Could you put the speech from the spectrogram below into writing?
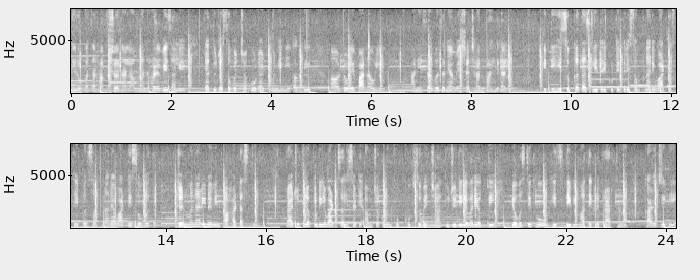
निरोपाचा हा क्षण आला. मन हळवे झाले. त्या तुझ्यासोबतच्या गोड आठवणींनी अगदी डोळे पाणावले. आणि सर्वजणी आम्ही अशा छान बाहेर आलो. कितीही सुखत असली तरी कुठेतरी संपणारी वाट असते पण संपणाऱ्या वाटेसोबत जन्मणारी नवीन पहाट असते. राजू तुला पुढील वाटचालीसाठी आमच्याकडून खूप खूप शुभेच्छा. तुझी डिलेवरी अगदी व्यवस्थित हो हीच देवी मातेकडे प्रार्थना. काळजी घे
